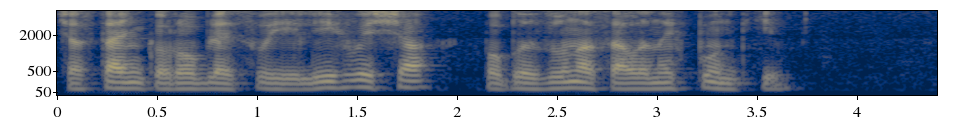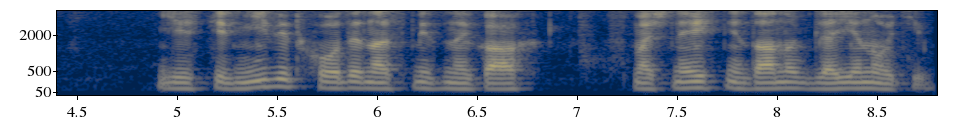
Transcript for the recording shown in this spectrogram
Частенько роблять свої лігвища поблизу населених пунктів. Їстівні відходи на смітниках смачний сніданок для єнотів.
